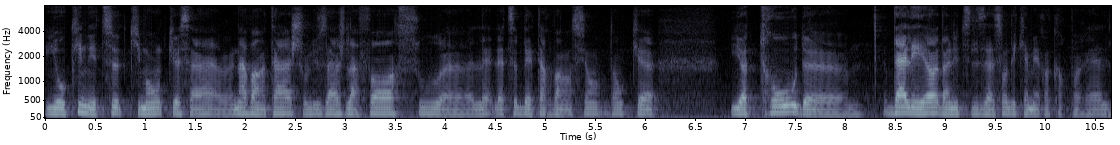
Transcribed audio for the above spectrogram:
il n'y a aucune étude qui montre que ça a un avantage sur l'usage de la force ou euh, le, le type d'intervention. Donc, euh, il y a trop de- d'aléas dans l'utilisation des caméras corporelles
